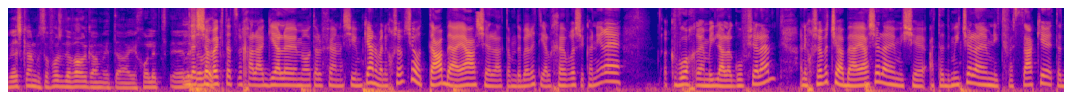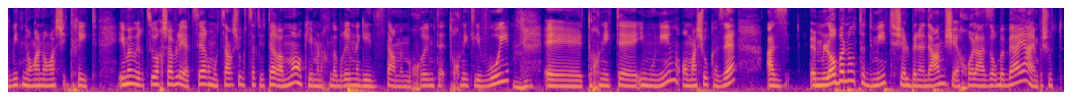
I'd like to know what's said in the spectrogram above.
ויש כאן בסופו של דבר גם את היכולת uh, לשווק. לשווק את עצמך, להגיע למאות אלפי אנשים. כן, ואני חושבת שאותה בעיה של, אתה מדבר איתי על חבר'ה שכנראה עקבו אחריהם בגלל הגוף שלהם. אני חושבת שהבעיה שלהם היא שהתדמית שלהם נתפסה כתדמית נורא נורא שטחית. אם הם ירצו עכשיו לייצר מוצר שהוא קצת יותר עמוק, אם אנחנו מדברים נגיד, סתם, הם מוכרים תוכנית ליווי, mm-hmm. תוכנית אה, אימונים או משהו כזה, אז הם לא בנו תדמית של בן אדם שיכול לעזור בבעיה, הם פשוט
